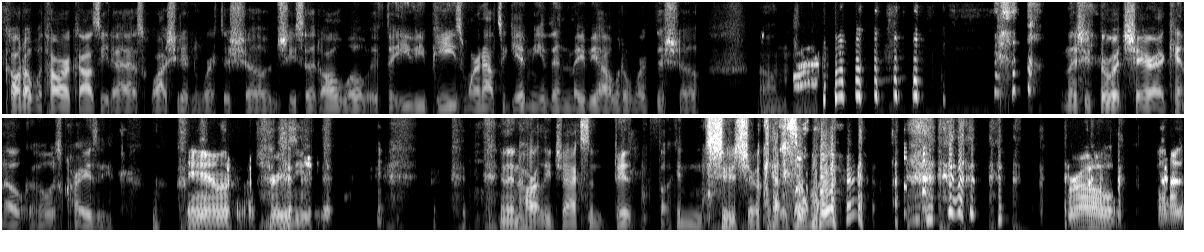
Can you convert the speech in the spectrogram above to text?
caught up with Harakazi to ask why she didn't work this show, and she said, "Oh well, if the EVPs weren't out to get me, then maybe I would have worked this show." Um, and then she threw a chair at Ken Ohka. It was crazy. damn, that's, that's crazy. And then Hartley Jackson bit fucking Shucho Castlemore. bro. I-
